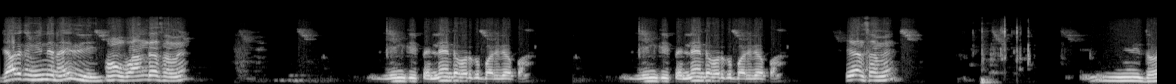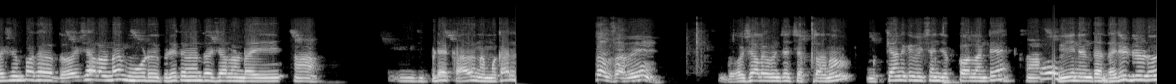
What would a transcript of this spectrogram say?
జాతకం ఏందేనా ఇది? బాగుందా స్వామి? దీనికి పెళ్ళేంత వరకు బరివేప? దీనికి పెళ్ళేంత వరకు బరివేప? ఏం స్వామి? దోషం పక్క దోషాలు ఉన్నాయి మూడు విపరీతమైన దోషాలు ఉన్నాయి. ఆ, దీనికి ఇప్పుడే కాదు నమ్మకాలు. స్వామి. దోషాల గురించి చెప్తాను. ముఖ్యానికి విషయం చెప్పుకోవాలంటే ఆ. వీనంత దరిద్రుడు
